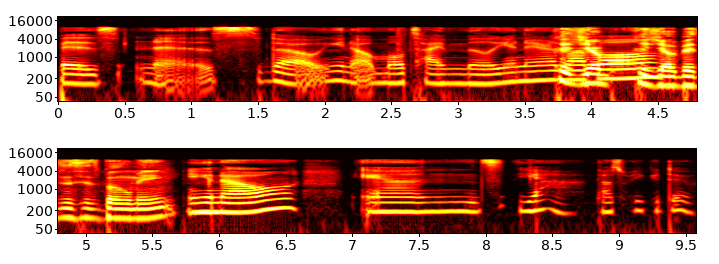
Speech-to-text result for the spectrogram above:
business. Though you know, multi-millionaire Because your level. because your business is booming. you know, and yeah, that's what he could do.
